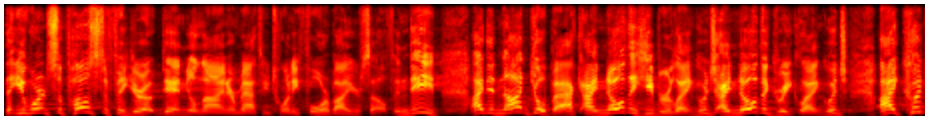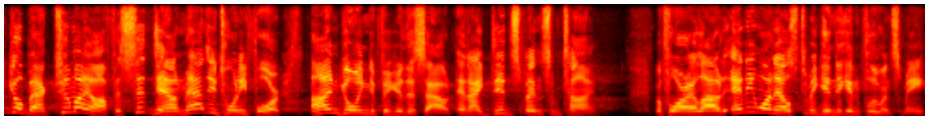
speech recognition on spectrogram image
that you weren't supposed to figure out Daniel 9 or Matthew 24 by yourself. Indeed, I did not go back. I know the Hebrew language, I know the Greek language. I could go back to my office, sit down, Matthew 24, I'm going to figure this out. And I did spend some time before I allowed anyone else to begin to influence me,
